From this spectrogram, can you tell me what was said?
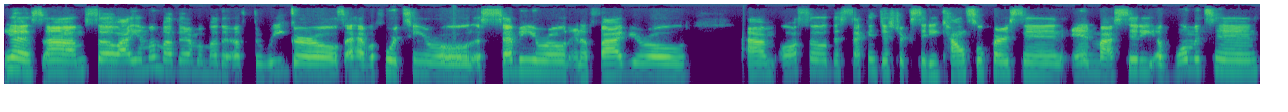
Yes. Um, so I am a mother. I'm a mother of three girls. I have a 14 year old, a seven year old, and a five year old. I'm also the second district city council person in my city of Wilmington.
